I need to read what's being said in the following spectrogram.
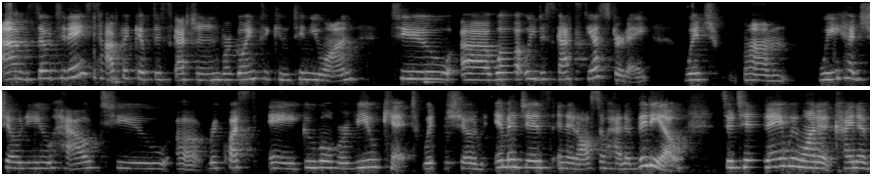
Um, so today's topic of discussion, we're going to continue on to uh, what we discussed yesterday, which um, we had showed you how to uh, request a Google review kit, which showed images and it also had a video. So today we want to kind of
